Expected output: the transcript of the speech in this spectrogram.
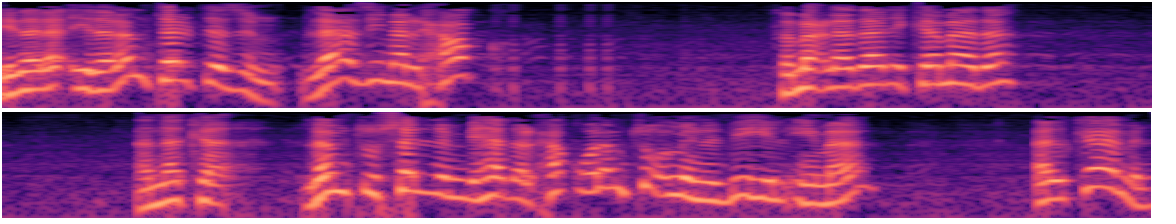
إذا إذا لم تلتزم لازم الحق فمعنى ذلك ماذا؟ أنك لم تسلم بهذا الحق ولم تؤمن به الإيمان الكامل.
